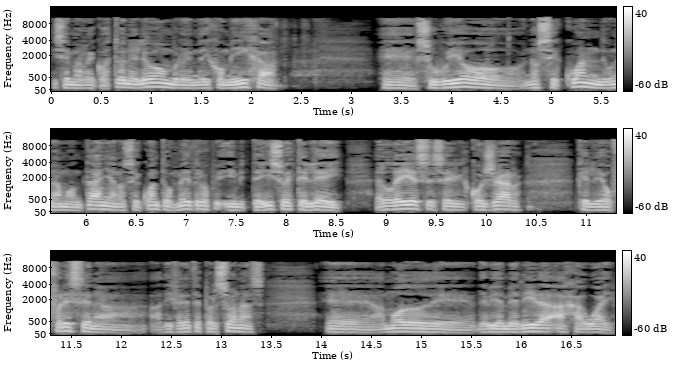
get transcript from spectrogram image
Y se me recostó en el hombro y me dijo, mi hija eh, subió no sé cuándo, una montaña, no sé cuántos metros y te hizo este ley. El ley ese es el collar que le ofrecen a, a diferentes personas eh, a modo de, de bienvenida a Hawái.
